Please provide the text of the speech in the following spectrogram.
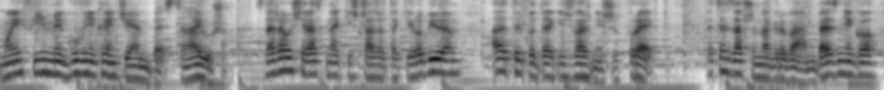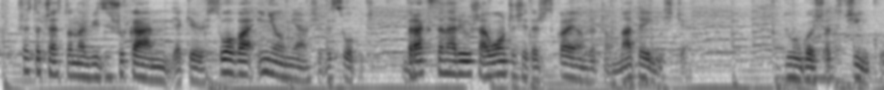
Moje filmy głównie kręciłem bez scenariusza. Zdarzało się raz na jakiś czas, że takie robiłem, ale tylko do jakichś ważniejszych projektów. Ten zawsze nagrywałem bez niego, przez to często na wizji szukałem jakiegoś słowa i nie umiałem się wysłowić. Brak scenariusza łączy się też z kolejną rzeczą na tej liście. Długość odcinku.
